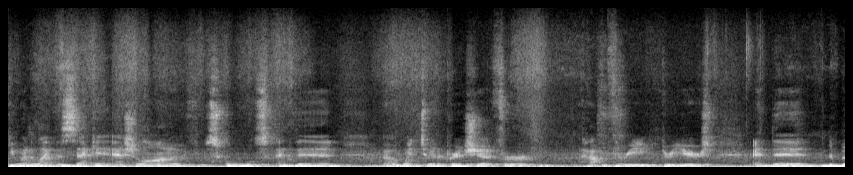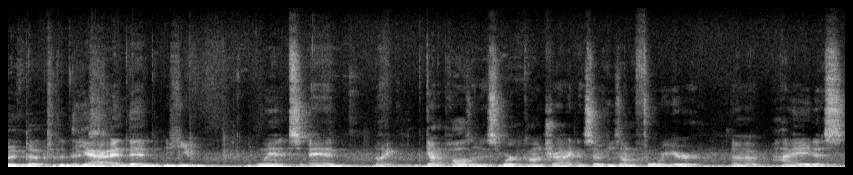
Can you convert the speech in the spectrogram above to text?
he went to like the second echelon of schools, and then uh, went to an apprenticeship for how, three three years, and then And then moved up to the next. yeah, and then Mhm. he went and like got a pause on his work contract, and so he's on a four year uh, hiatus.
